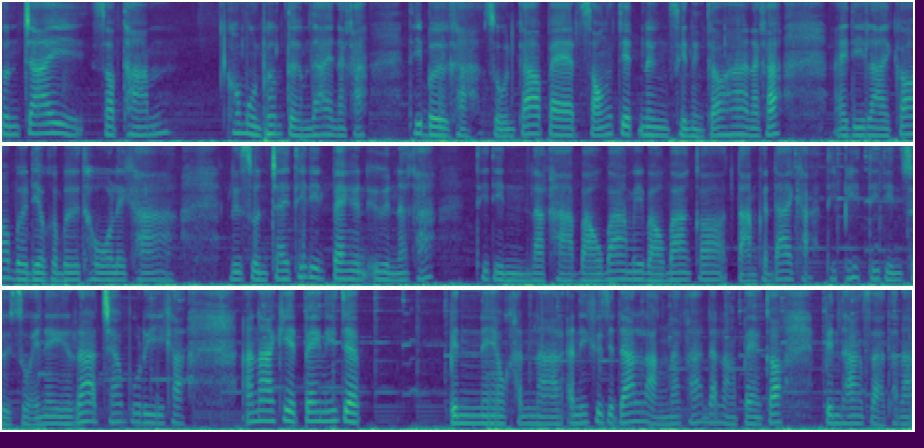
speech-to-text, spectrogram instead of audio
สนใจสอบถามข้อมูลเพิ่มเติมได้นะคะ ที่เบอร์ค่ะ 0982714195 นะคะ ID Line ก็เบอร์เดียวกับเบอร์โทรเลยค่ะ หรือสนใจที่ดินแปลงอื่นๆนะคะ ที่ดินราคาเบาบ้างไม่เบาบ้างก็ตามกันได้ค่ะ ที่เพจที่ดินสวยๆในราชบุรีค่ะ อาณาเขตแปลงนี้จะเป็นแนวคันนา อันนี้คือจะด้านหลังนะคะ ด้านหลังแปลงก็เป็นทางสาธารณะ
